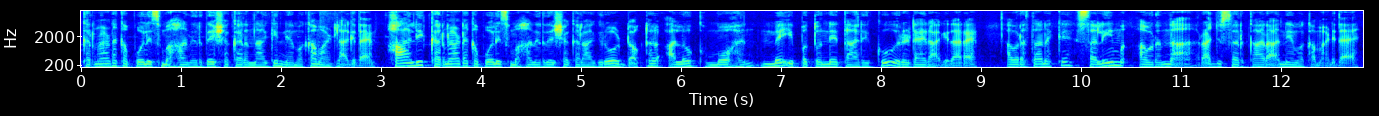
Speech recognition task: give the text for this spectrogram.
ಕರ್ನಾಟಕ ಪೊಲೀಸ್ ಮಹಾನಿರ್ದೇಶಕರನ್ನಾಗಿ ನೇಮಕ ಮಾಡಲಾಗಿದೆ. ಹಾಲಿ ಕರ್ನಾಟಕ ಪೊಲೀಸ್ ಮಹಾನಿರ್ದೇಶಕರಾಗಿರೋ ಡಾಕ್ಟರ್ ಅಲೋಕ್ ಮೋಹನ್ ಮೇ ಇಪ್ಪತ್ತೊಂದನೇ ತಾರೀಕು ರಿಟೈರ್ ಆಗಿದ್ದಾರೆ. ಅವರ ಸ್ಥಾನಕ್ಕೆ ಸಲೀಂ ಅವರನ್ನ ರಾಜ್ಯ ಸರ್ಕಾರ ನೇಮಕ ಮಾಡಿದೆ.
